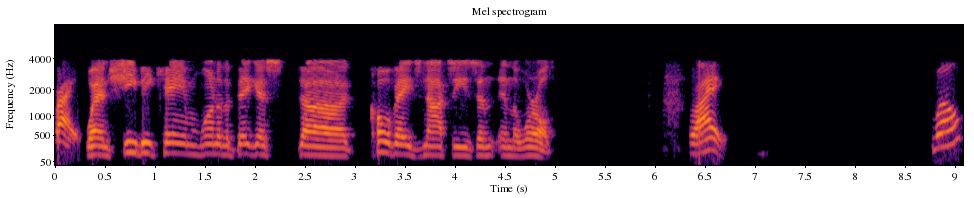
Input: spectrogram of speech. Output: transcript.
Right. When she became one of the biggest uh, COVID's Nazis in, in the world. Right. Well,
